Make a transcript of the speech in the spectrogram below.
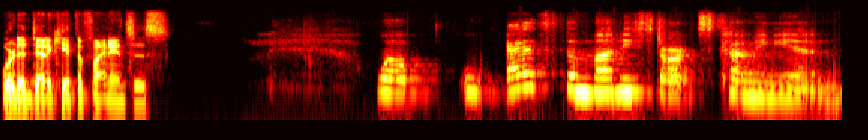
where to dedicate the finances? Well, as the money starts coming in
